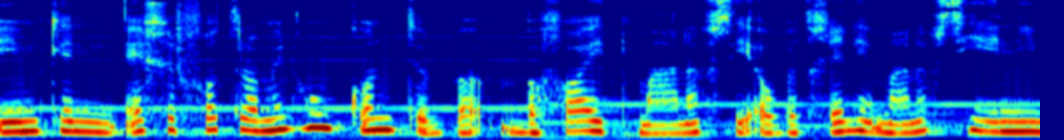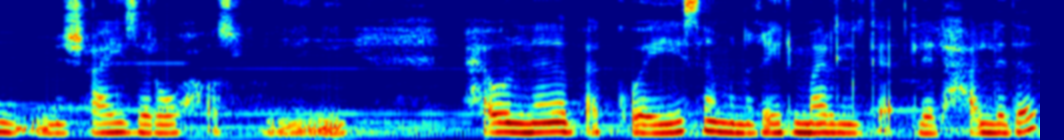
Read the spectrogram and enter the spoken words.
يمكن آخر فترة منهم كنت بفايت مع نفسي أو بتخانق مع نفسي إني مش عايزة أروح أصلا. يعني بحاول إن أنا أبقى كويسة من غير ما ألجأ للحل ده.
